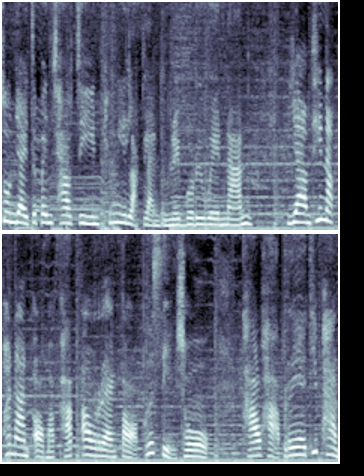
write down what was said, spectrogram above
ส่วนใหญ่จะเป็นชาวจีนที่มีหลักแหล่งอยู่ในบริเวณนั้น ยามที่นักพนันออกมาพักเอาแรงต่อเพื่อเสี่ยงโชค ข้าวหาบเร่ที่ผ่าน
